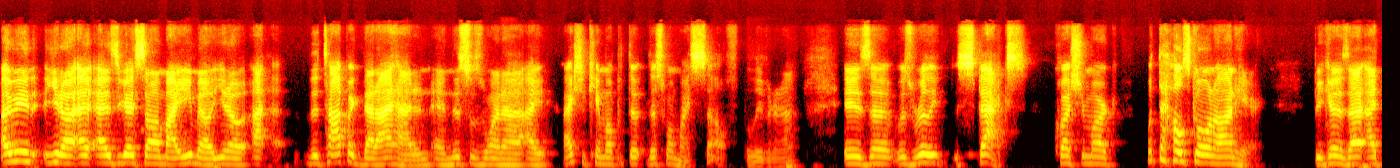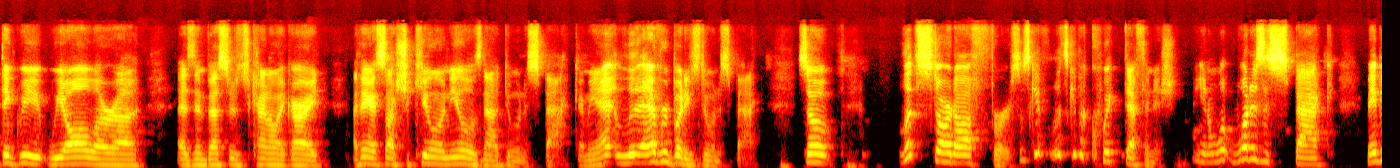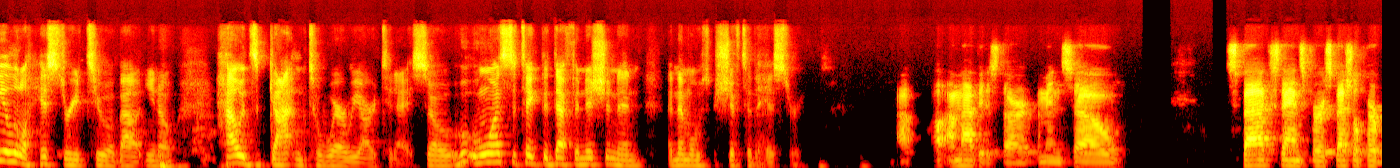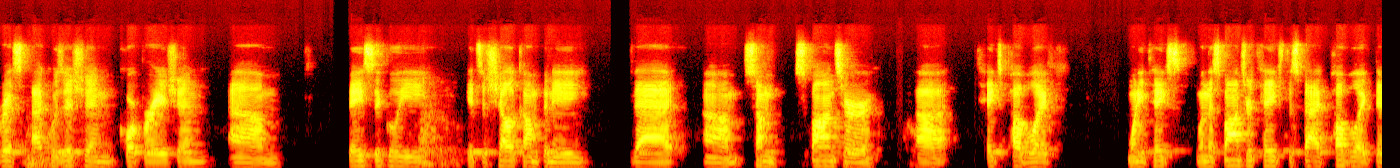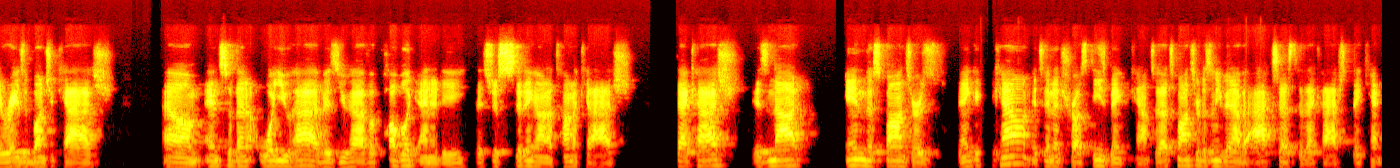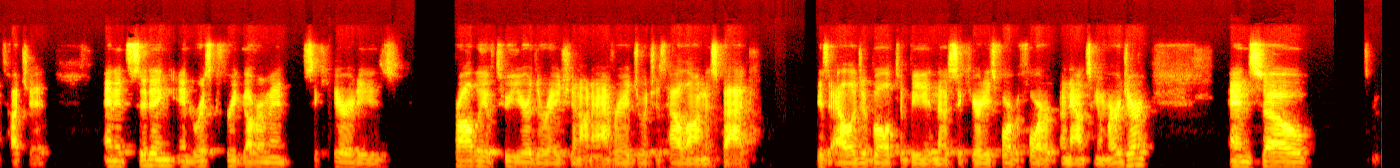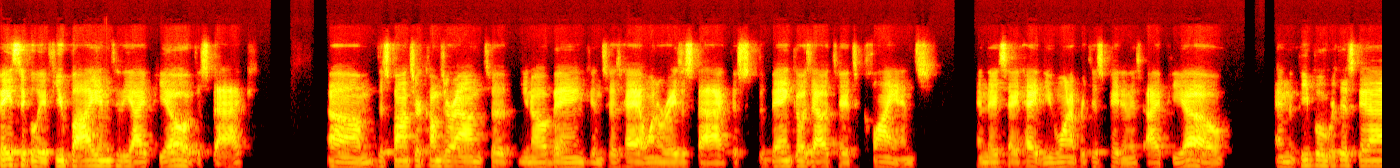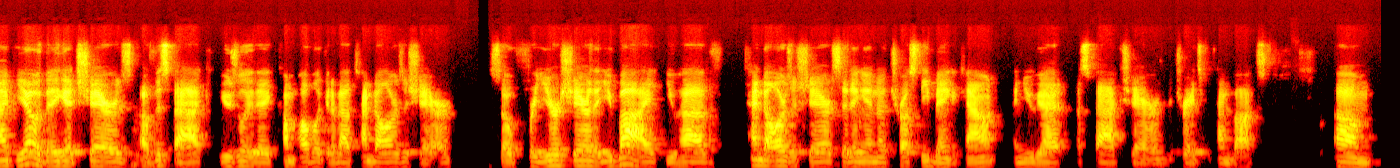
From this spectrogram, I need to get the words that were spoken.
I mean, you know, as you guys saw in my email, you know, I, the topic that I had, and, and this was when uh, I actually came up with the, this one myself, believe it or not, is uh, was really SPACs question mark. What the hell's going on here? because I, I think we we all are uh, as investors kind of like, all right. I think I saw Shaquille O'Neal is now doing a SPAC. I mean, everybody's doing a SPAC. So let's start off first. Let's give let's give a quick definition. You know, what what is a SPAC? Maybe a little history too about you know how it's gotten to where we are today. So who, who wants to take the definition and and then we'll shift to the history. I'm happy to start. I mean, so SPAC stands for Special Purpose Acquisition Corporation. Um, basically, it's a shell company that um, some sponsor uh, takes public. When he takes, when the sponsor takes the SPAC public, they raise a bunch of cash. Um, and so then what you have is you have a public entity that's just sitting on a ton of cash. That cash is not in the sponsor's bank account, it's in a trustee's bank account. So that sponsor doesn't even have access to that cash. They can't touch it and it's sitting in risk-free government securities, probably of two-year duration on average, which is how long the SPAC is eligible to be in those securities for before announcing a merger. And so basically, if you buy into the IPO of the SPAC, um, the sponsor comes around to you know a bank and says, "Hey, I want to raise a SPAC." This, the bank goes out to its clients and they say, "Hey, do you want to participate in this IPO?" And the people who participate in IPO, they get shares of the SPAC. Usually they come public at about $10 a share. So for your share that you buy, you have $10 a share sitting in a trustee bank account and you get a SPAC share that trades for 10 bucks. Um,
